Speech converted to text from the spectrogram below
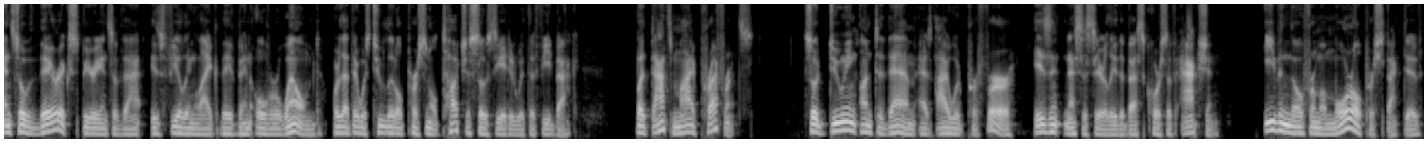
And so their experience of that is feeling like they've been overwhelmed or that there was too little personal touch associated with the feedback. But that's my preference. So, doing unto them as I would prefer isn't necessarily the best course of action. Even though, from a moral perspective,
